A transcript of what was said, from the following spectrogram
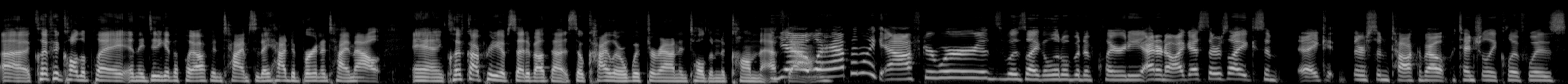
uh, Cliff had called a play and they didn't get the playoff in time, so they had to burn a timeout. And Cliff got pretty upset about that, so Kyler whipped around and told him to calm the f yeah, down. Yeah, what happened like afterwards was like a little bit of clarity. I don't know. I guess there's like some like there's some talk about potentially Cliff was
